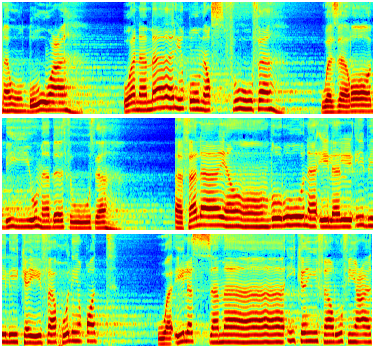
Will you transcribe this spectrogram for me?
موضوعة ونمارق مصفوفة وزرابي مبثوثة. أفلا ينظرون إلى الإبل كيف خلقت وإلى السماء كيف رفعت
